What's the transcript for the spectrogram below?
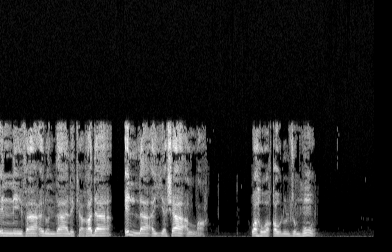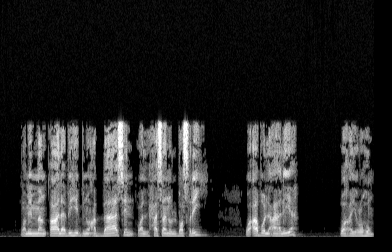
إني فاعل ذلك غدا إلا أن يشاء الله وهو قول الجمهور. وممن قال به ابن عباس والحسن البصري وأبو العالية وغيرهم.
